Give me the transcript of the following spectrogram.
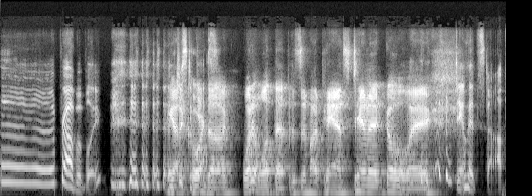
uh, probably. I got a corn dog. Well, I didn't want that, but it's in my pants. Damn it, go away. Damn it! Stop.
